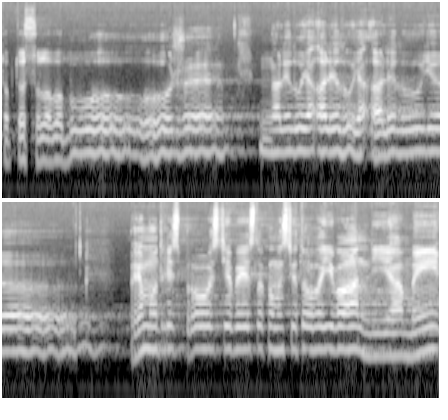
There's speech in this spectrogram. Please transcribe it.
тобто Слово Боже. Алілуя, алілуя, алілуя. Премудрість прості, вислухом святого Євангелія, мир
